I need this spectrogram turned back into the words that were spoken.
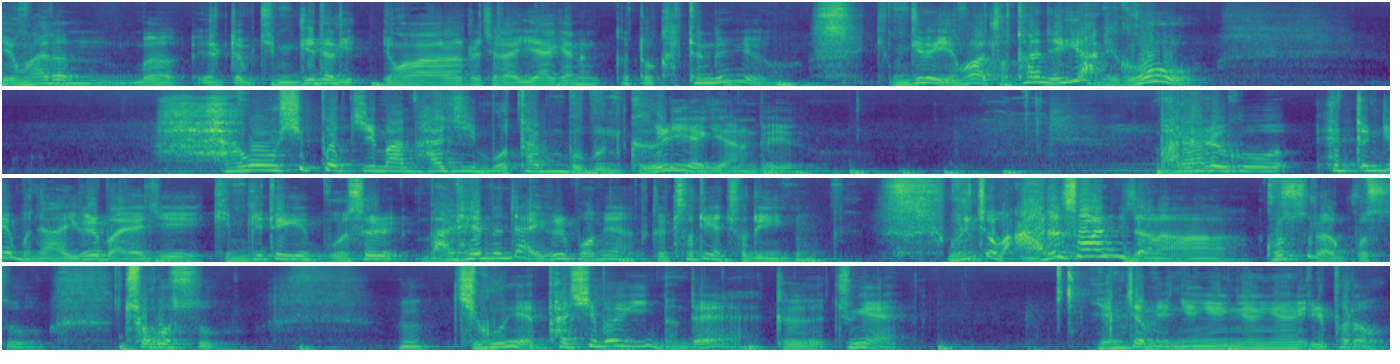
영화는 뭐, 예를 들면 김기덕 영화를 제가 이야기하는 것도 같은 거예요. 김기덕 영화가 좋다는 얘기 아니고, 하고 싶었지만 하지 못한 부분, 그걸 이야기하는 거예요. 말하려고 했던 게 뭐냐, 이걸 봐야지. 김기덕이 무엇을 말했느냐, 이걸 보면 그 초딩이야, 초딩. 우리 좀 아는 사람이잖아. 고수라고, 고수. 초고수. 어, 지구에 80억이 있는데 그 중에 0.00001%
